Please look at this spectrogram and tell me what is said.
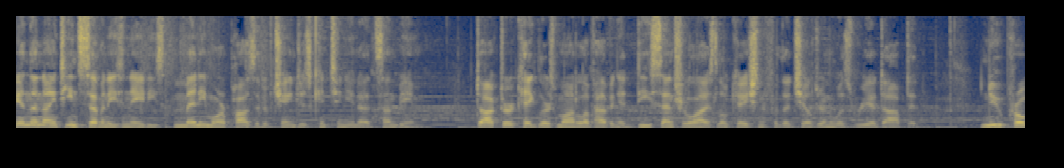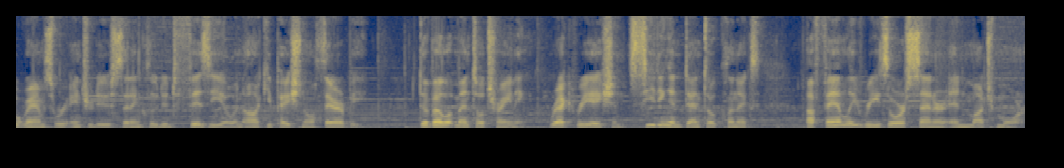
In the 1970s and 80s, many more positive changes continued at Sunbeam. Dr. Kegler's model of having a decentralized location for the children was readopted. New programs were introduced that included physio and occupational therapy, developmental training, recreation, seating and dental clinics, a family resource center, and much more.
